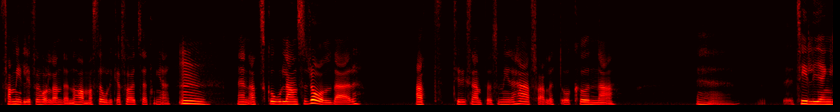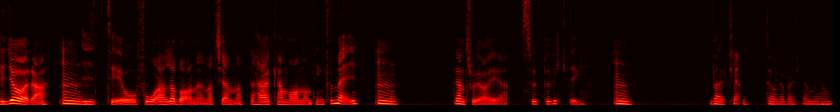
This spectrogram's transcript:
familjeförhållanden och har massa olika förutsättningar. mm, Men att skolans roll där, att till exempel som i det här fallet då kunna eh, tillgängliggöra mm, IT och få alla barnen att känna att det här kan vara någonting för mig. mm, Den tror jag är superviktig. mm. Verkligen. Det håller jag verkligen med Mm. om.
